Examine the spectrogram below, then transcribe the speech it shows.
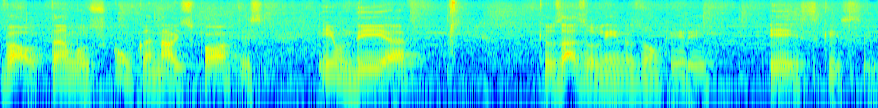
voltamos com o canal Esportes e um dia que os azulinos vão querer esquecer.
